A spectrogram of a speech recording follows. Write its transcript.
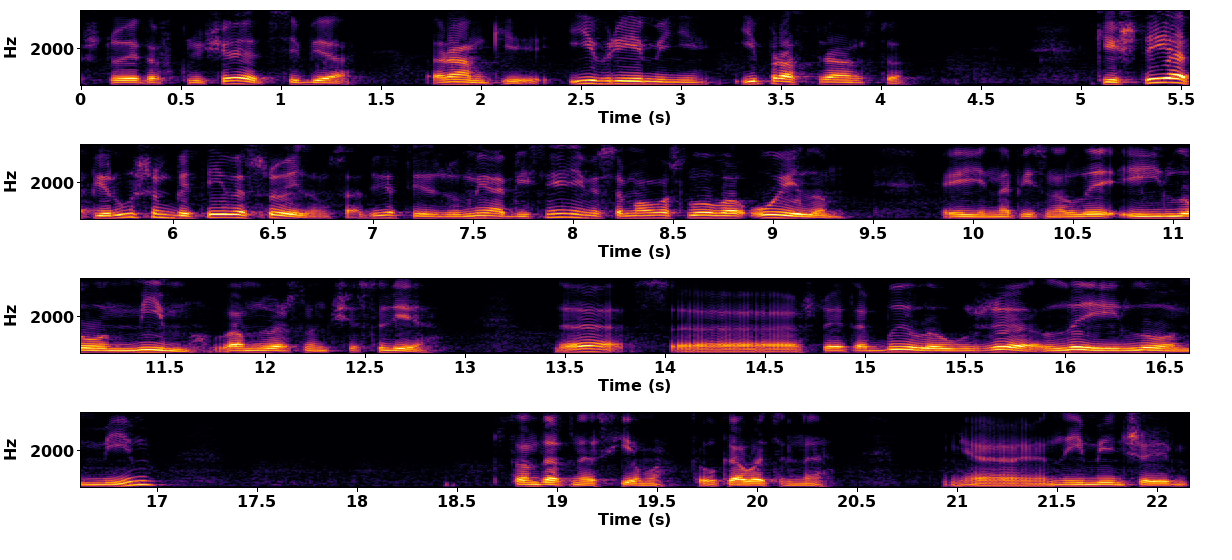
что это включает в себя рамки и времени, и пространства. Кишты опирушим бетейва сойлом, в соответствии с двумя объяснениями самого слова ойлом. И написано ле эйлом мим во множественном числе, да, с, э, что это было уже лейлом мим, стандартная схема толковательная – наименьшее,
